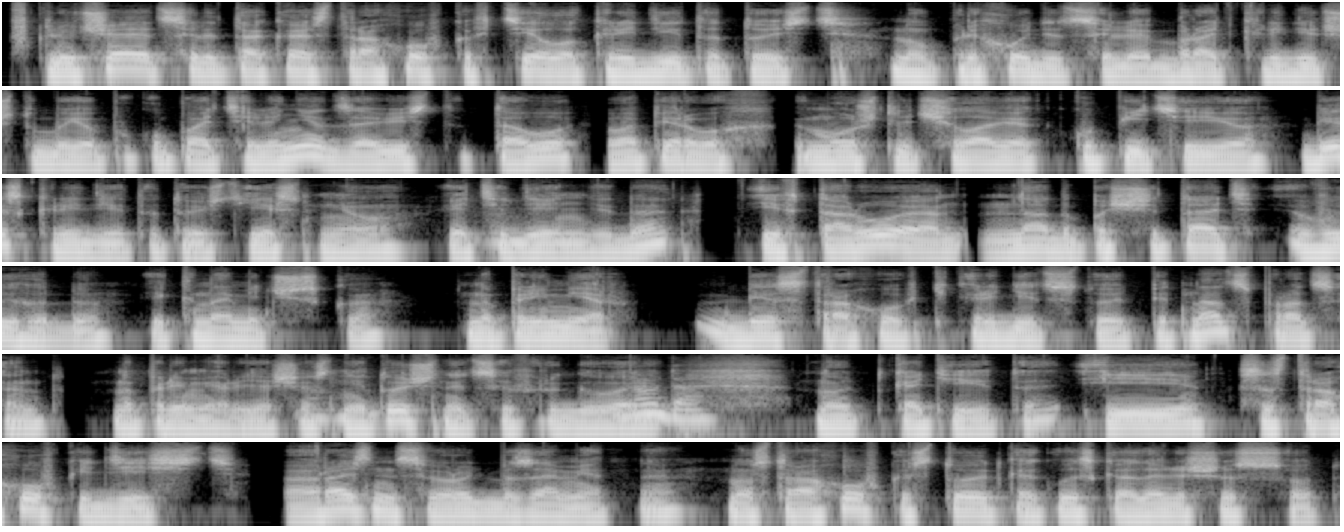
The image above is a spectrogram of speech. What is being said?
Включается ли такая страховка в тело кредита, то есть, ну, приходится ли брать кредит, чтобы ее покупать или нет, зависит от того, во-первых, может ли человек купить ее без кредита, то есть, есть у него эти деньги, да, и второе, надо посчитать выгоду экономическую. Например, без страховки кредит стоит 15%, например, я сейчас не точные цифры говорю, ну, да. но какие-то, и со страховкой 10. Разница вроде бы заметная, но страховка стоит, как вы сказали, 600,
